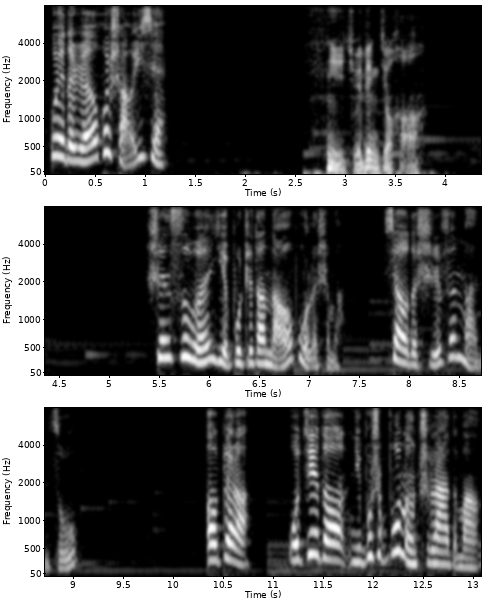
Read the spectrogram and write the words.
贵的人会少一些。你决定就好。申思文也不知道脑补了什么。笑得十分满足。哦，对了，我记得你不是不能吃辣的吗？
